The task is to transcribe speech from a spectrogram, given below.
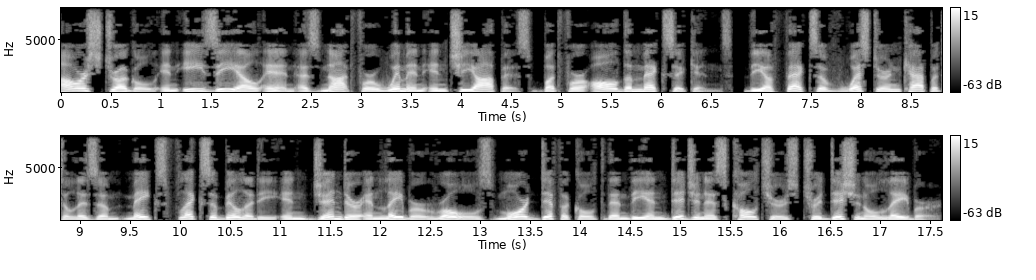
Our struggle in EZLN is not for women in Chiapas but for all the Mexicans. The effects of Western capitalism makes flexibility in gender and labor roles more difficult than the indigenous culture's traditional labor.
